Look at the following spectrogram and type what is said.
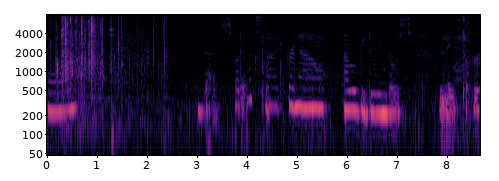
And that's what it looks like for now. I will be doing those later.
